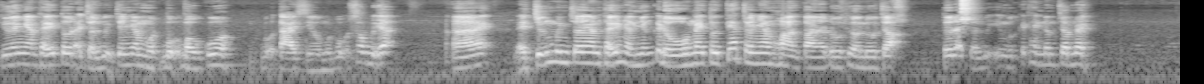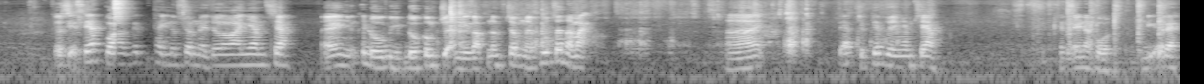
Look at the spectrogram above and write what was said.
Như anh em thấy tôi đã chuẩn bị cho anh em một bộ bầu cua một bộ tài xỉu một bộ sóc đĩa. Đấy, để chứng minh cho anh em thấy là những cái đồ hôm nay tôi test cho anh em hoàn toàn là đồ thường đồ chợ. Tôi đã chuẩn bị một cái thanh nâm châm đây tôi sẽ test qua cái thanh nâm châm này cho anh em xem. Đấy những cái đồ bịp đồ công chuyện thì gặp nâm châm này hút rất là mạnh. Đấy test trực tiếp cho anh em xem. Đây là hột đĩa đây.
